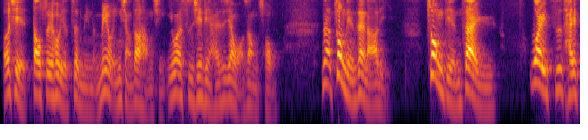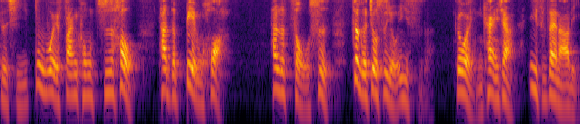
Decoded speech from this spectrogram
而且到最后也证明了没有影响到行情，一万四千点还是这样往上冲。那重点在哪里？重点在于外资台子期部位翻空之后，它的变化、它的走势，这个就是有意思的。各位，你看一下，意思在哪里？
